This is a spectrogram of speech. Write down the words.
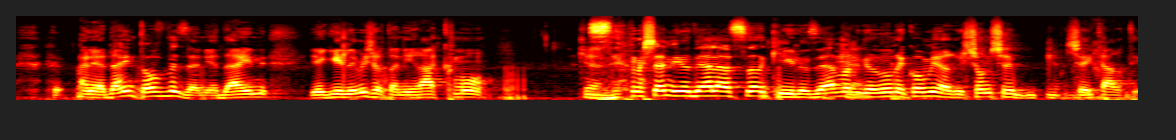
אני עדיין טוב בזה, אני עדיין אגיד למישהו, אתה נראה כמו. כן. זה מה שאני יודע לעשות, כאילו, זה המנגנון הקומי הראשון ש... כן. שהכרתי.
